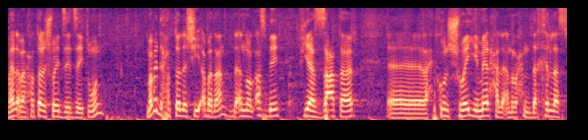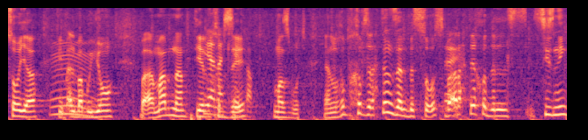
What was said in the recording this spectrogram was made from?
هلا بنحط لها شوية زيت زيتون. ما بدي أحط لها شيء ابدا لأنه القصبة فيها الزعتر آه رح تكون شوي مالحة لأنه رح ندخلها الصويا في بقلبها bouillon. بقى ما بدنا كثير خبزة. مزبوط. يعني الخب- الخبزة رح تنزل بالصوص بقى إيه. رح تاخذ ال seasoning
